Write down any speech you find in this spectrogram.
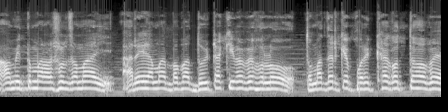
আমি তোমার আসল জামাই। আরে আমার বাবা দুইটা কীভাবে হলো? তোমাদেরকে পরীক্ষা করতে হবে।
